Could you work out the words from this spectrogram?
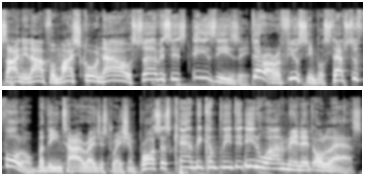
Signing up for My Score Now services is easy. There are a few simple steps to follow, but the entire registration process can be completed in one minute or less.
